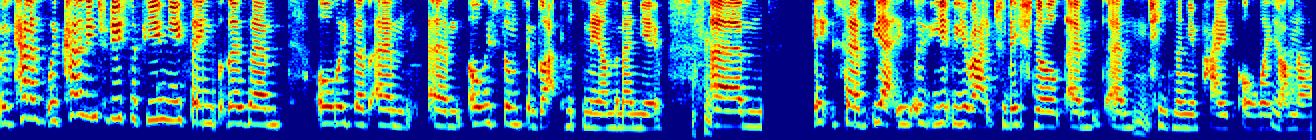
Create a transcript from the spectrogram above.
We've kind of we've kind of introduced a few new things, but there's um always a um um always something black puddingy on the menu. um, it's um yeah, you, you're right. Traditional um, um cheese and onion pie is always on there.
